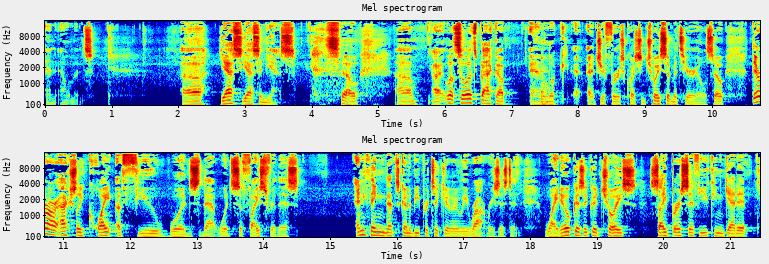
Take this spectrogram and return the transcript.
and elements? Uh, yes, yes, and yes. so, um, all right, let's so let's back up and look at your first question choice of material. So, there are actually quite a few woods that would suffice for this. Anything that's going to be particularly rot resistant. White oak is a good choice, cypress if you can get it,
